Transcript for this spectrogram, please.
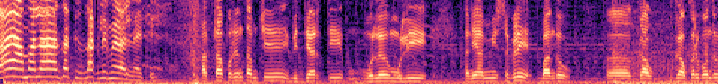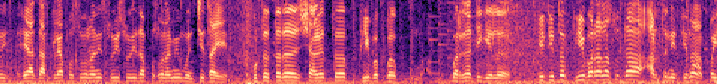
काय आम्हाला जातीच दाखले मिळाले नाही ते. आत्तापर्यंत आमचे विद्यार्थी मुलं मुली आणि आम्ही सगळे बांधव गाव गावकरी बांधव ह्या दाखल्यापासून आणि सोयीसुविधापासून आम्ही वंचित आहेत. कुठं तर शाळेत फी ब भरण्यासाठी गेलं की तिथं फी भरायला सुद्धा अडचण येते ना. पै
